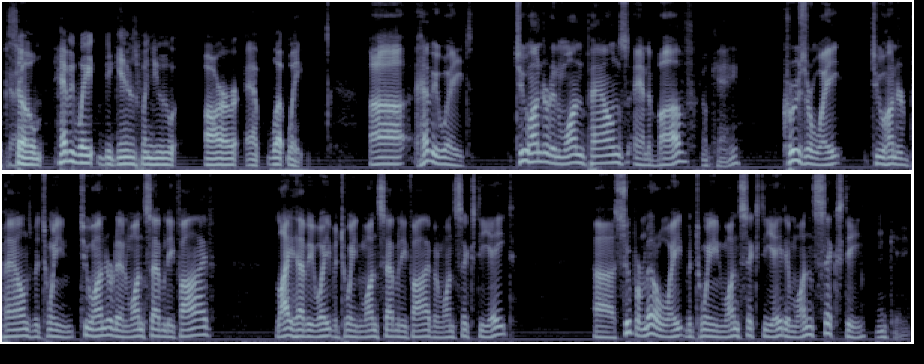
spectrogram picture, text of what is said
okay. So heavyweight begins when you are at what weight? uh heavyweight 201 pounds and above. Okay. cruiserweight 200 pounds between 200 and 175 light heavyweight between 175 and 168 uh, super middleweight between 168 and 160 Okay.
